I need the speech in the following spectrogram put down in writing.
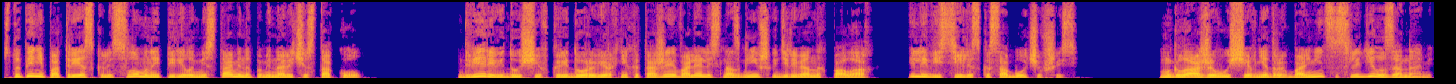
Ступени потрескались, сломанные перила местами напоминали чистокол. Двери, ведущие в коридоры верхних этажей, валялись на сгнивших деревянных полах, или висели скособочившись. Мгла, живущая в недрах больницы, следила за нами.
